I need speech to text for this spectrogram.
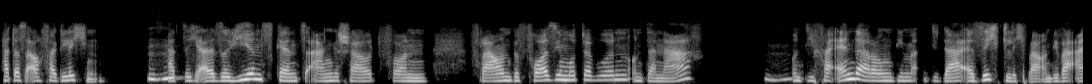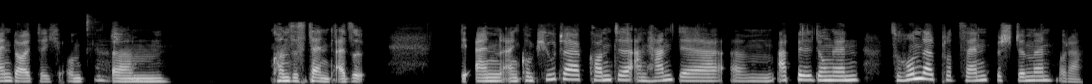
hat das auch verglichen. Mhm. Hat sich also Hirnscans angeschaut von Frauen, bevor sie Mutter wurden und danach. Mhm. Und die Veränderung, die, die da ersichtlich war, und die war eindeutig und ja, ähm, konsistent. Also ein, ein Computer konnte anhand der ähm, Abbildungen zu 100 Prozent bestimmen oder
